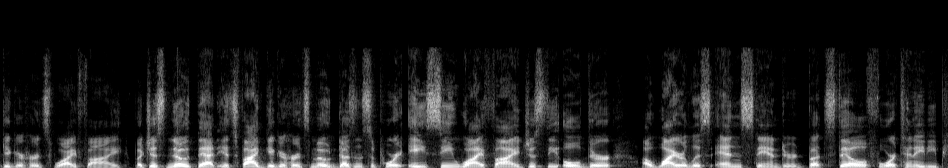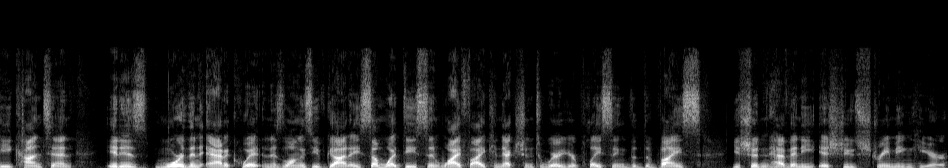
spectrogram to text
gigahertz Wi-Fi, but just note that its 5 gigahertz mode doesn't support AC Wi-Fi, just the older uh, wireless N standard, but still for 1080p content, it is more than adequate, and as long as you've got a somewhat decent Wi-Fi connection to where you're placing the device, you shouldn't have any issues streaming here.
